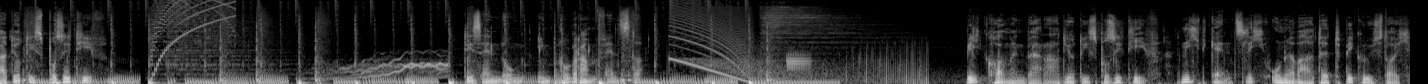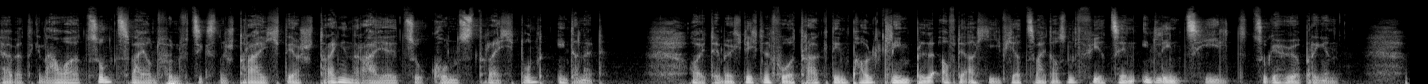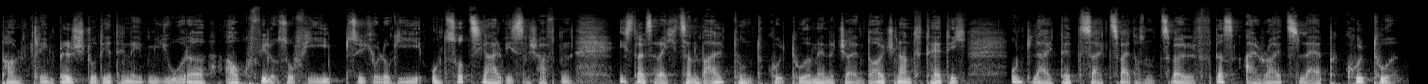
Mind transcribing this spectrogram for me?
Radiodispositiv. Die Sendung im Programmfenster. Willkommen bei Radiodispositiv. Nicht gänzlich unerwartet begrüßt euch Herbert Gnauer zum 52. Streich der strengen Reihe zu Kunst, Recht und Internet. Heute möchte ich den Vortrag, den Paul Klimpel auf der Archivia 2014 in Linz hielt, zu Gehör bringen. Paul Klimpel studierte neben Jura auch Philosophie, Psychologie und Sozialwissenschaften, ist als Rechtsanwalt und Kulturmanager in Deutschland tätig und leitet seit 2012 das iRights Lab Kultur.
